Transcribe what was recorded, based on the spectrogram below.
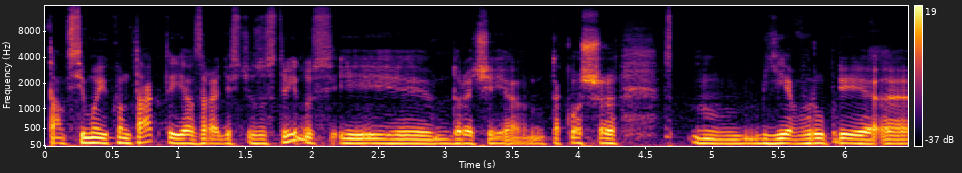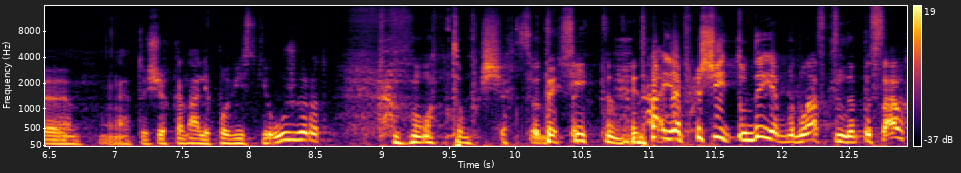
там всі мої контакти. Я з радістю зустрінусь. І, до речі, я також е, є в групі е, то що в каналі Повістки Ужгород. Тому що це Пишіть туди. Да, я пишіть туди, я, будь ласка, написав.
